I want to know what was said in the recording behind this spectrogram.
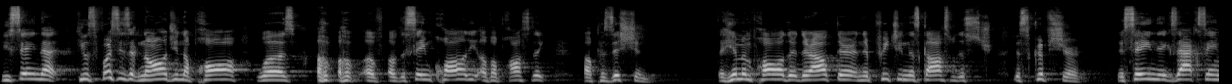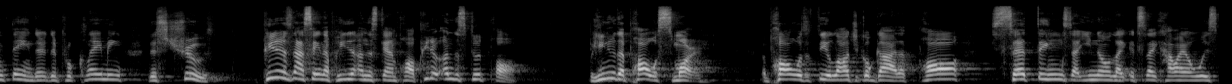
he's saying that he was first he's acknowledging that Paul was of, of, of the same quality of apostolic uh, position. That him and Paul, they're, they're out there and they're preaching this gospel, this, the scripture. They're saying the exact same thing. They're, they're proclaiming this truth. Peter is not saying that he didn't understand Paul. Peter understood Paul. But he knew that Paul was smart. That Paul was a theological guy. That Paul said things that, you know, like it's like how I always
